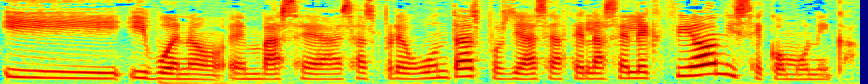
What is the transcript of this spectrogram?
y, y bueno, en base a esas preguntas, pues ya se hace la selección y se comunica.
